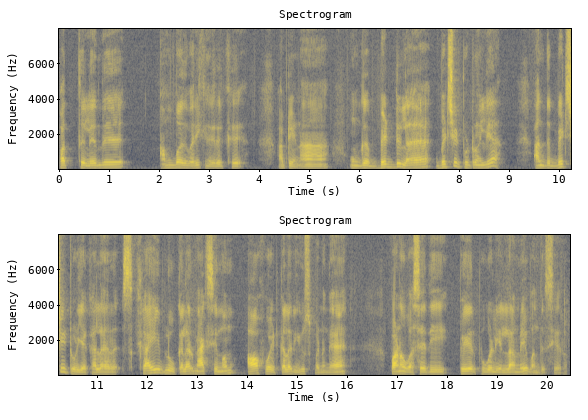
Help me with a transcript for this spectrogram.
பத்துலேருந்து ஐம்பது வரைக்கும் இருக்குது அப்படின்னா உங்கள் பெட்டில் பெட்ஷீட் போட்டுரும் இல்லையா? அந்த பெட்ஷீட்டுடைய colour sky blue colour maximum off white colour use பண்ணுங்கள் பண வசதி பேர் புகழ் எல்லாமே வந்து சேரும்.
